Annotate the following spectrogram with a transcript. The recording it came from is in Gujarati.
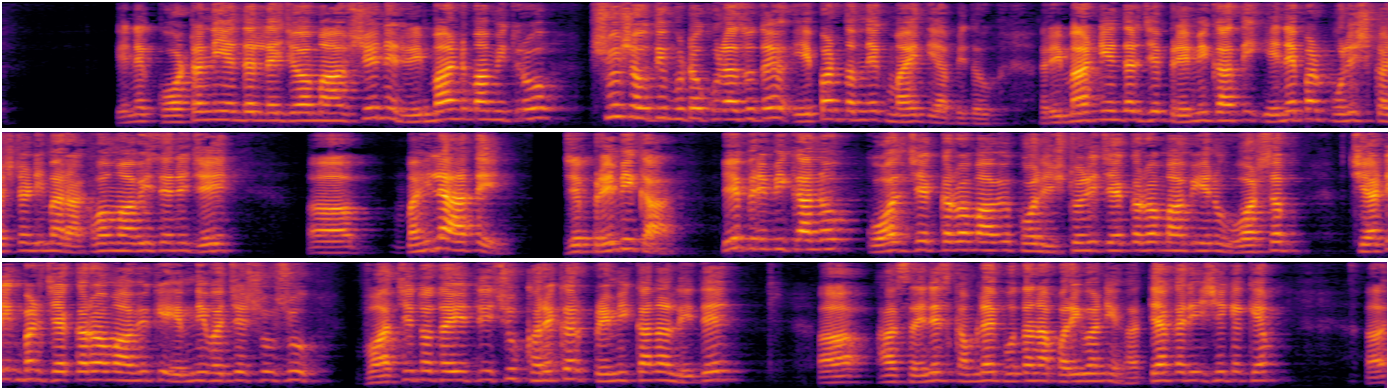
એને કોર્ટની અંદર લઈ જવામાં આવશે અને રિમાન્ડમાં મિત્રો, શું સૌથી મોટો ખુલાસો થયો એ પણ તમને એક માહિતી આપી દઉં. રિમાન્ડની અંદર જે પ્રેમિકા હતી એને પણ પોલીસ કસ્ટડીમાં રાખવામાં આવી છે અને જે મહિલા હતી, જે પ્રેમિકા એ પ્રેમિકાનો કોલ ચેક કરવામાં આવ્યો કોલ હિસ્ટોરી ચેક કરવામાં આવી, એનું વોટ્સઅપ ચેટિંગ પણ ચેક કરવામાં આવ્યું કે એમની વચ્ચે શું શું વાતચીતો થઈ હતી, શું ખરેખર પ્રેમિકાના લીધે આ શૈલેષ કમલાએ પોતાના પરિવારની હત્યા કરી છે કે કેમ?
